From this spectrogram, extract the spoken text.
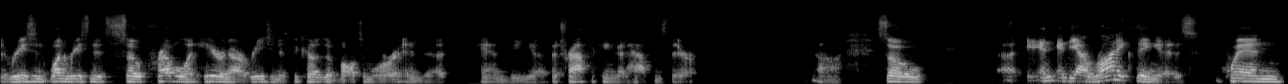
the reason, one reason it's so prevalent here in our region is because of Baltimore and the and the uh, the trafficking that happens there. Uh, so, uh, and, and the ironic thing is when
